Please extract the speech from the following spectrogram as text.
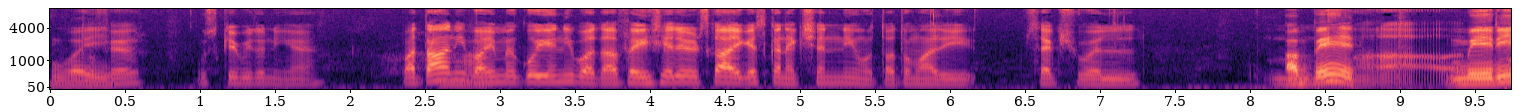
तो फिर उसके भी तो नहीं है। पता नहीं हाँ। भाई मेरे को ये नहीं पता। फेशियल हेयर्स का आई गेस कनेक्शन नहीं होता तुम्हारी सेक्सुअल अबे मेरी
